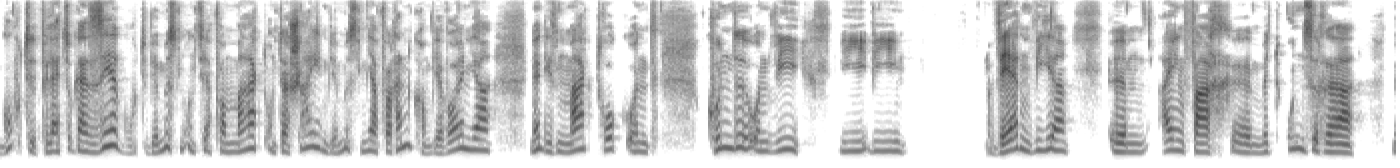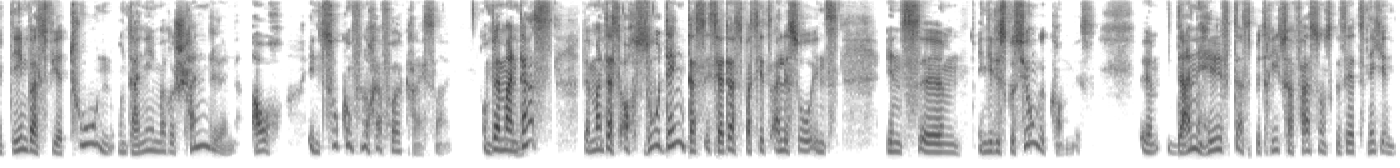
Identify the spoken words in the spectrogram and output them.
gute, vielleicht sogar sehr gute. Wir müssen uns ja vom Markt unterscheiden. Wir müssen ja vorankommen. Wir wollen ja ne, diesen Marktdruck und Kunde und wie, wie, wie werden wir ähm, einfach äh, mit unserer, mit dem, was wir tun, unternehmerisch handeln, auch in Zukunft noch erfolgreich sein. Und wenn man mhm. das, wenn man das auch so denkt, das ist ja das, was jetzt alles so ins, ins, ähm, in die Diskussion gekommen ist, ähm, dann hilft das Betriebsverfassungsgesetz nicht, in,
